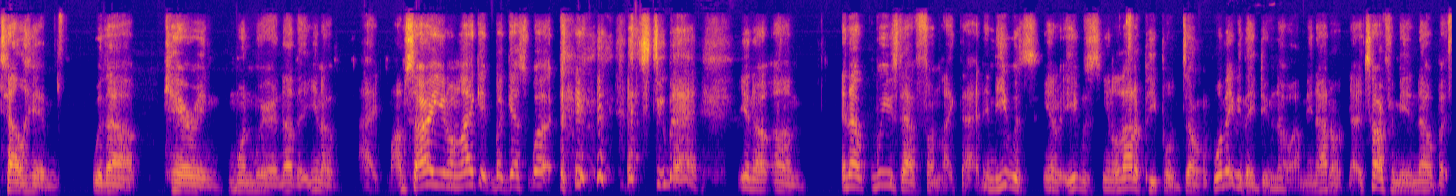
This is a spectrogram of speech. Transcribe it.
tell him without caring one way or another. You know, I, I'm sorry you don't like it, but guess what? it's too bad. You know, um, and I, we used to have fun like that. And he was, you know, he was, you know, a lot of people don't. Well, maybe they do know. I mean, I don't. It's hard for me to know, but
